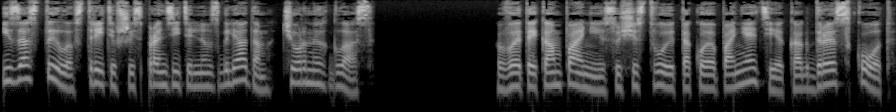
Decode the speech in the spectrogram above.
и застыла, встретившись с пронзительным взглядом черных глаз. В этой компании существует такое понятие, как дресс-код,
